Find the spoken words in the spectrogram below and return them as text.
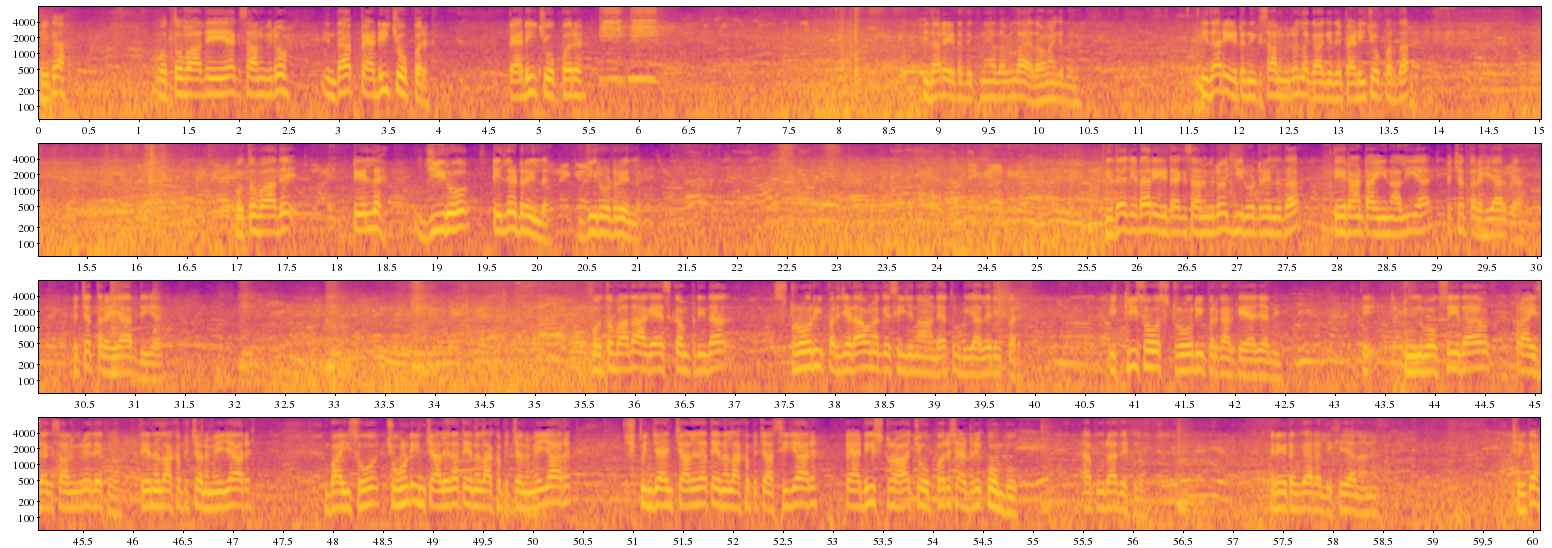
ਠੀਕ ਆ? ਉਸ ਤੋਂ ਬਾਅਦ ਇਹ ਆ ਕਿਸਾਨ ਵੀਰੋ, ਇਹਦਾ ਪੈਡੀ ਚੋਪਰ। ਪੈਡੀ ਚੋਪਰ ਇਹਦਾ ਰੇਟ ਦੇਖਣੇ ਇਹਦਾ ਵੀ ਲਾਇਆ ਦਾ ਹੋਣਾ ਕਿਤੇ ਇਹਦਾ ਰੇਟ ਨਹੀਂ ਕਿਸਾਨ ਵੀਰੋ ਲੱਗਾ ਕਿਤੇ ਪੈੜੀ ਚੋਪਰ ਦਾ। ਉਸ ਤੋਂ ਬਾਅਦ till zero till drill, zero drill. ਇਹਦਾ ਜਿਹੜਾ ਰੇਟ ਹੈ ਕਿਸਾਨ ਵੀਰੋ, ਜ਼ੀਰੋ ਡਰਿਲ ਦਾ 13 ਟਾਈ ਨਾਲ ਹੀ ਆ 75000 ਰੁਪਇਆ 75000 ਦੀ ਆ। ਉਸ ਤੋਂ ਬਾਅਦ ਆ ਗਿਆ ਇਸ ਕੰਪਨੀ ਦਾ ਸਟਰੋ ਰੀਪਰ ਜਿਹੜਾ ਉਹਨਾਂ ਕੇ ਸੀਜ਼ਨ ਆਣ ਡਿਆ ਤੂੜੀ ਵਾਲੇ ਰੀਪਰ। 2100 ਸਟਰੋ ਰੀਪਰ ਕਰਕੇ ਆ ਜਾਂਦੇ। ਤੇ ਟੂਲ ਬਾਕਸ ਇਹਦਾ ਪ੍ਰਾਈਸ ਹੈ ਕਿਸਾਨ ਵੀਰੋ ਦੇਖ ਲਓ 395000 2200 64 ਇੰਚ ਵਾਲੇ ਦਾ 395000 56 ਇੰਚ ਵਾਲੇ ਦਾ 385000 paddy straw, chopper, shredder combo ਇਹ ਪੂਰਾ ਦੇਖ ਲਓ। ਰੇਟ ਵਗੈਰਾ ਲਿਖੇ ਆ ਇਹਨਾਂ ਨੇ। ਠੀਕ ਆ?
